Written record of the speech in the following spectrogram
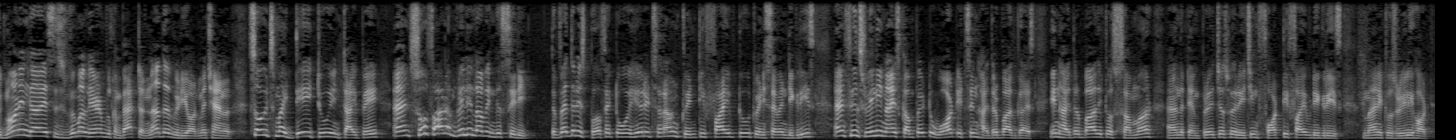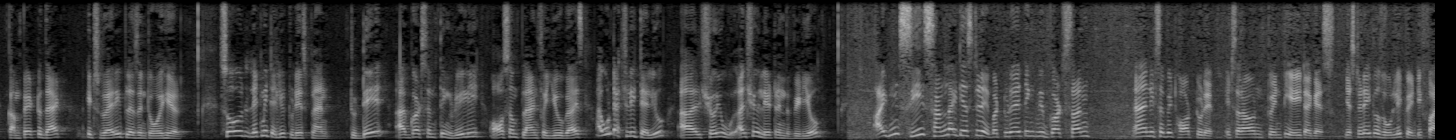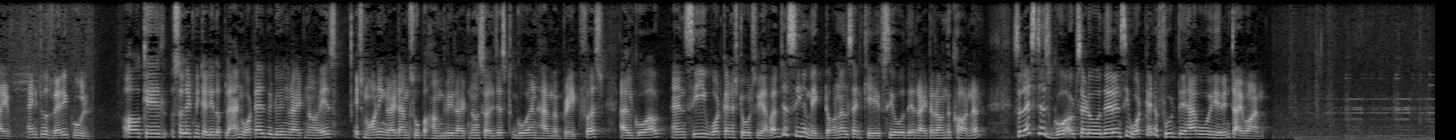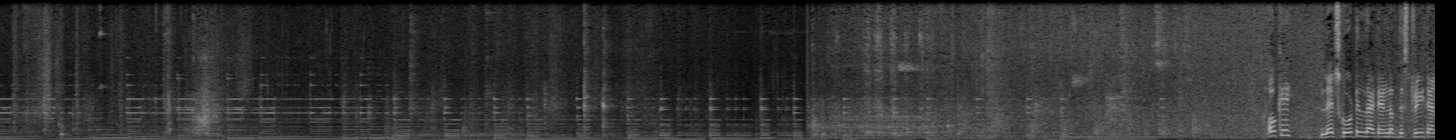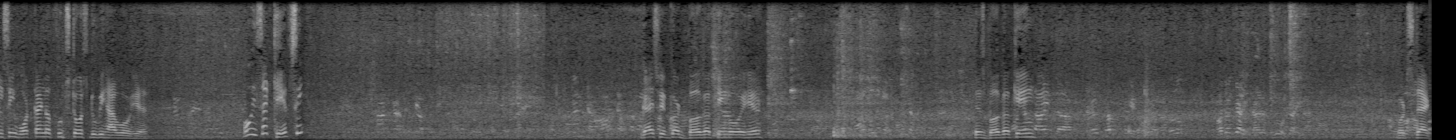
Good morning guys, this is Vimal here and welcome back to another video on my channel. So it's my day 2 in Taipei and so far I'm really loving this city. The weather is perfect over here, it's around 25 to 27 degrees and feels really nice compared to what it's in Hyderabad guys. In Hyderabad it was summer and the temperatures were reaching 45 degrees. Man it was really hot. Compared to that, it's very pleasant over here. So let me tell you today's plan today i've got something really awesome planned for you guys. I won't actually tell you. I'll show you i'll show you later in the video. I didn't see sunlight yesterday but today i think we've got sun and it's a bit hot today. It's around 28 i guess. Yesterday it was only 25 and it was very cool. Okay so let me tell you the plan. What i'll be doing right now is it's morning right? I'm super hungry right now so i'll just go and have my breakfast. I'll go out and see what kind of stores we have. I've just seen a mcdonald's and kfc over there right around the corner. So let's just go outside over there and see what kind of food they have over here in taiwan Okay, let's go till that end of the street and see what kind of food stores do we have over here. Oh, is that KFC? Guys, we've got Burger King over here. Burger King. What's that?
